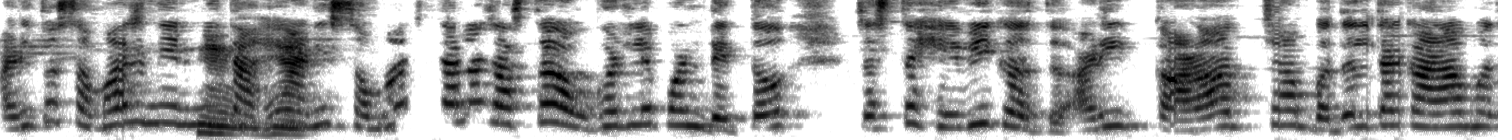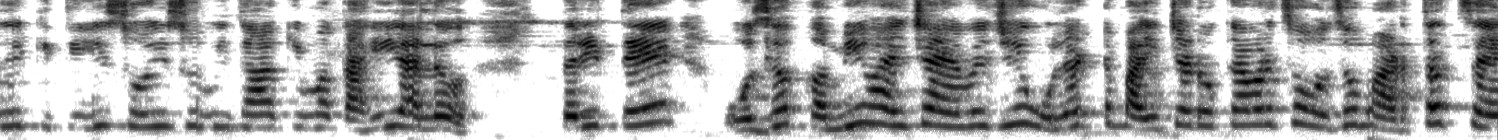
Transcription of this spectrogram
आणि तो समाज निर्मित आहे. आणि समाज त्याला जास्त अवघडले पण देतं जास्त हेवी करतं आणि काळाच्या बदलत्या काळामध्ये कितीही सोयी सुविधा किंवा काही आलं तरी ते ओझं कमी व्हायच्या ऐवजी उलट बाईच्या डोक्यावरचं ओझं वाढतच आहे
